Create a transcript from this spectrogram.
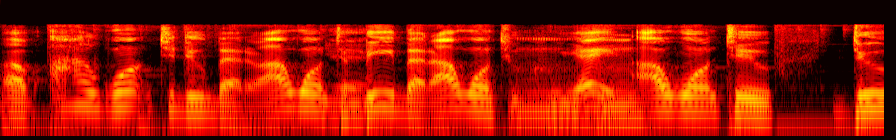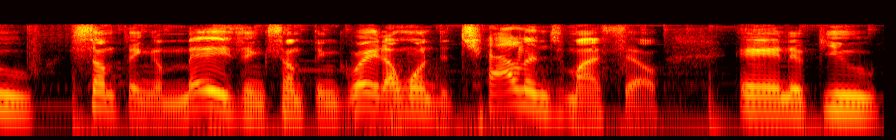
of I want to do better. I want to be better. I want to create. Mhm. I want to do something amazing, something great. I want to challenge myself. And if you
